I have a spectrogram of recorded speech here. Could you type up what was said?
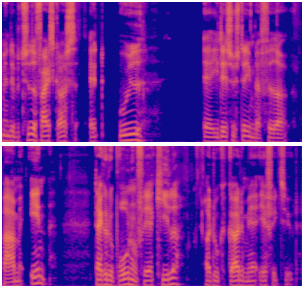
men det betyder faktisk også, at ude øh, i det system, der føder varme ind, der kan du bruge nogle flere kilder, og du kan gøre det mere effektivt.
